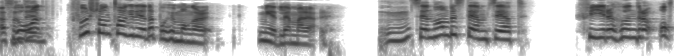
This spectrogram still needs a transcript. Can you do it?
Alltså, det, hon, först har hon tagit reda på hur många medlemmar det är. mm. Sen har hon bestämt sig att 480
